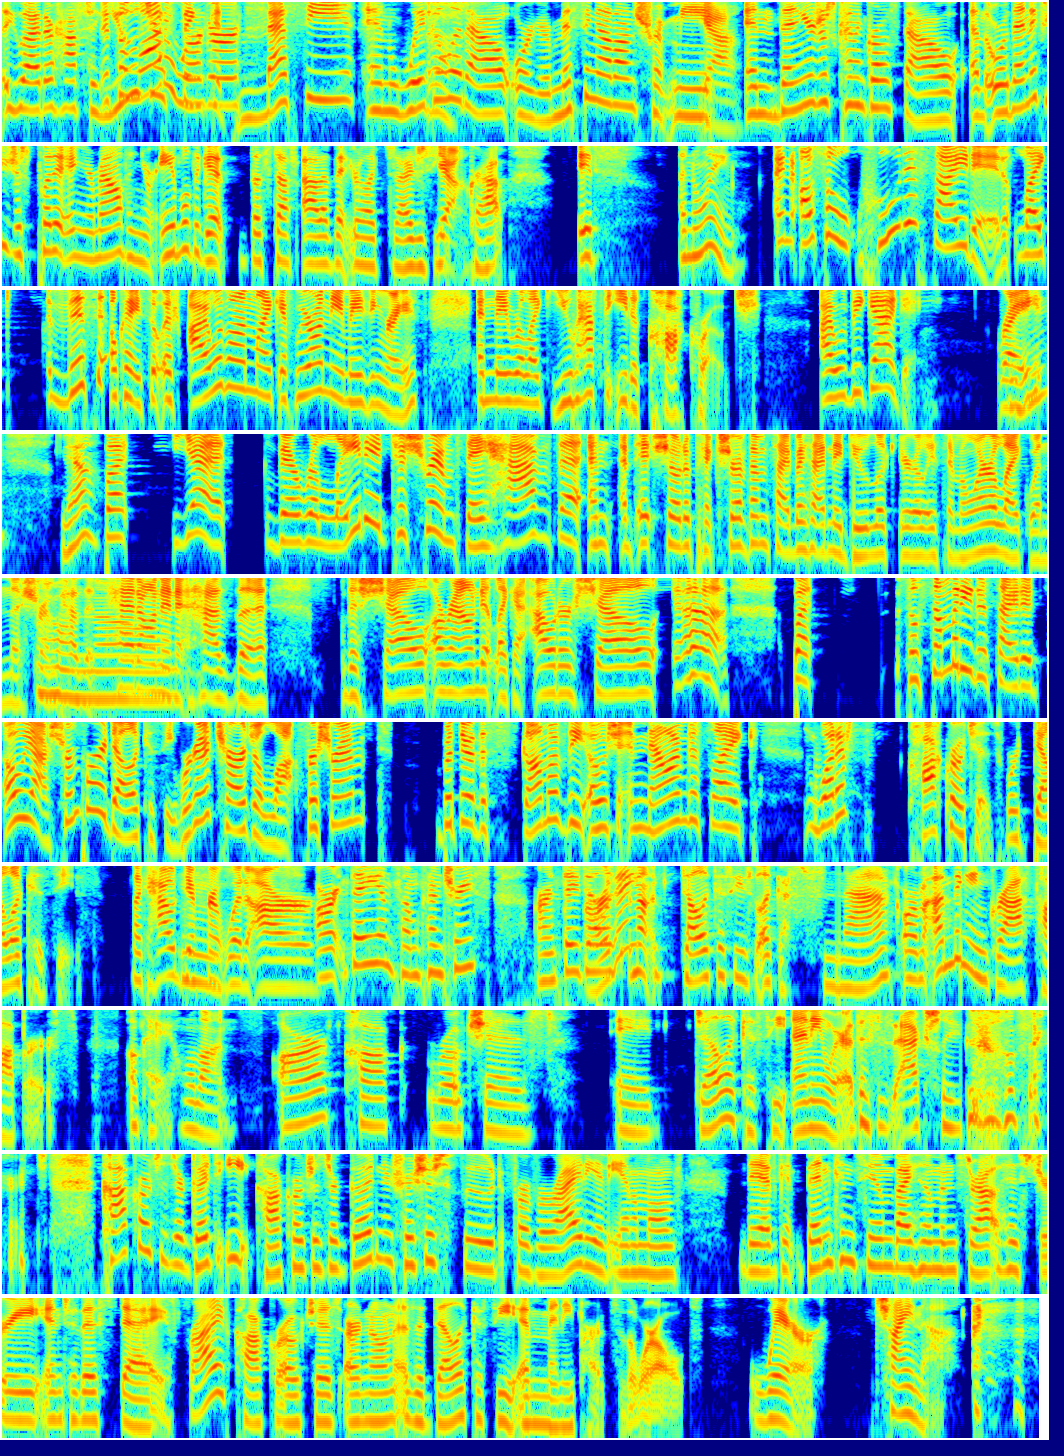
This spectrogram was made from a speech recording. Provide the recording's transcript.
you either have to It's use your work. finger It's messy. and wiggle Ugh. it out or you're missing out on shrimp meat Yeah. and then you're just kind of grossed out and or then if you just put it in your mouth and you're able to get the stuff out of it you're like did i just eat Yeah. crap it's annoying And also, who decided like this? Okay, so if I was on like if we were on the Amazing Race and they were like, you have to eat a cockroach, I would be gagging, right? Mhm. yeah But yet they're related to shrimp. They have the and and it showed a picture of them side by side, and they do look eerily similar. Like when the shrimp Oh, has its head on and it has the the shell around it, like an outer shell. Ugh. But so somebody decided, oh yeah, shrimp are a delicacy. We're gonna charge a lot for shrimp, but they're the scum of the ocean. And now I'm just like, what if cockroaches were delicacies? Like how different mm. would our aren't they in some countries aren't they, Are they? not delicacies but like a snack or I'm- i'm thinking grasshoppers okay hold on Are cockroaches a delicacy anywhere? This is actually a Google search. Cockroaches are good to eat. Cockroaches are good, nutritious food for a variety of animals. They have been consumed by humans throughout history and to this day. Fried cockroaches are known as a delicacy in many parts of the world. Where? China.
